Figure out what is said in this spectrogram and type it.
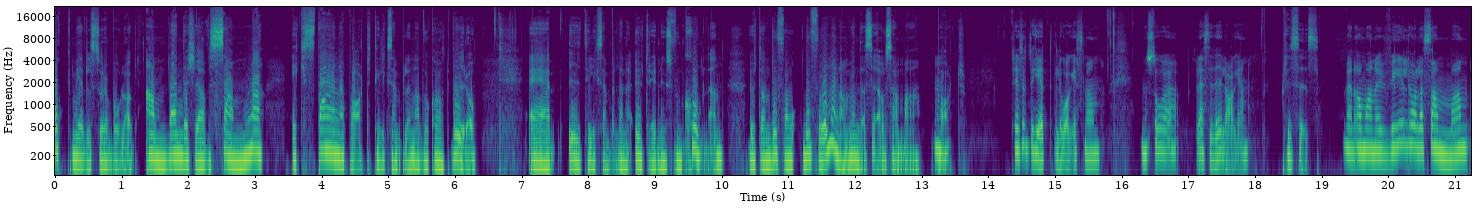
och medelstora bolag använder sig av samma externa part, till exempel en advokatbyrå, eh, i till exempel den här utredningsfunktionen. Utan då får, då får man använda sig av samma mm. part. Mm. Det känns inte helt logiskt, men, men så läser vi lagen. Precis. Men om man nu vill hålla samman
